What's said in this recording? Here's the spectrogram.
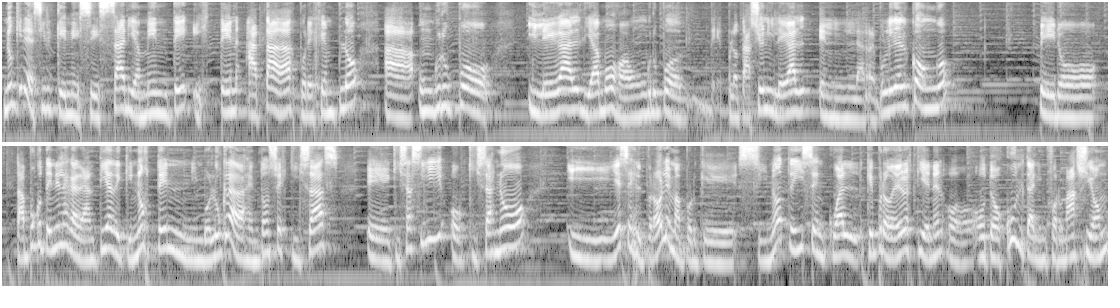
No quiere decir que necesariamente estén atadas, por ejemplo, a un grupo ilegal, digamos, a un grupo de explotación ilegal en la República del Congo, pero tampoco tenés la garantía de que no estén involucradas, entonces quizás, eh, quizás sí o quizás no, y ese es el problema, porque si no te dicen cuál, qué proveedores tienen o, te ocultan información,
